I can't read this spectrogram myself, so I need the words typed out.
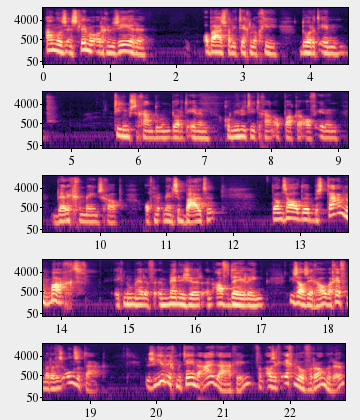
anders en slimmer organiseren op basis van die technologie door het in teams te gaan doen, door het in een community te gaan oppakken of in een werkgemeenschap of met mensen buiten, dan zal de bestaande macht, ik noem heel even een manager, een afdeling, die zal zeggen: Oh, wacht even, maar dat is onze taak. Dus hier ligt meteen de uitdaging van als ik echt wil veranderen,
